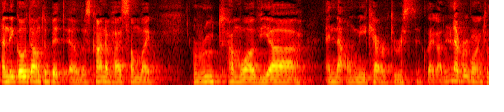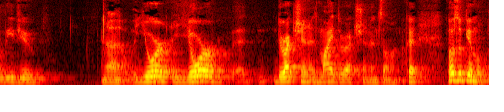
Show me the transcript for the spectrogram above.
And they go down to Beit El. This kind of has some like Rut Hamuaviyah and Naomi characteristic. Like, I'm never going to leave you. Uh, your your uh, direction is my direction, and so on. Okay. Pasuk Gimel.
